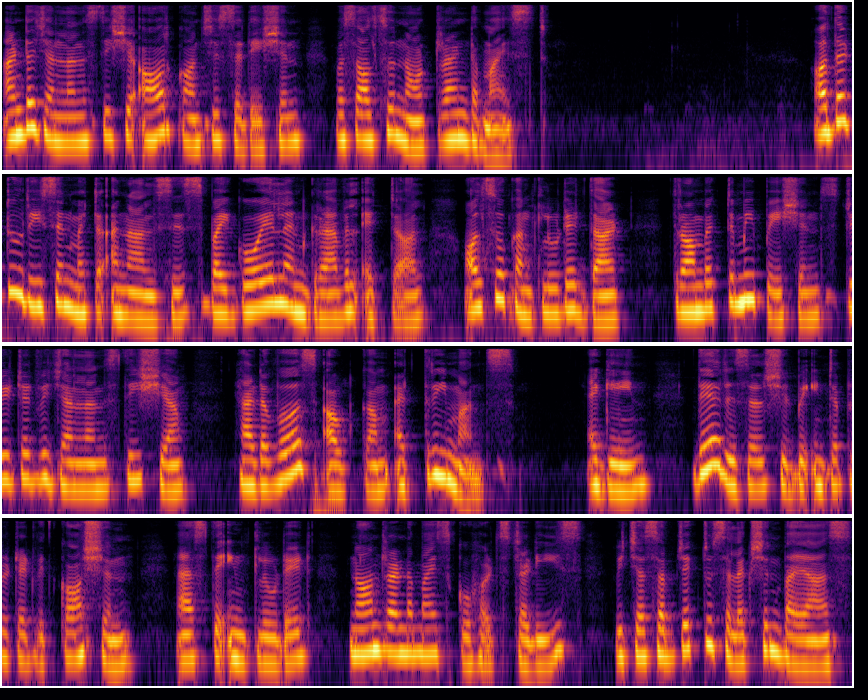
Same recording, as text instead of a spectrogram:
under general anesthesia or conscious sedation was also not randomized. Other two recent meta-analyses by Goel and Gravel et al. also concluded that thrombectomy patients treated with general anesthesia had a worse outcome at three months. Again, their results should be interpreted with caution as they included non-randomized cohort studies, which are subject to selection bias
